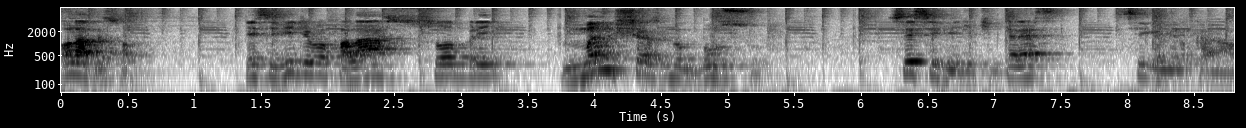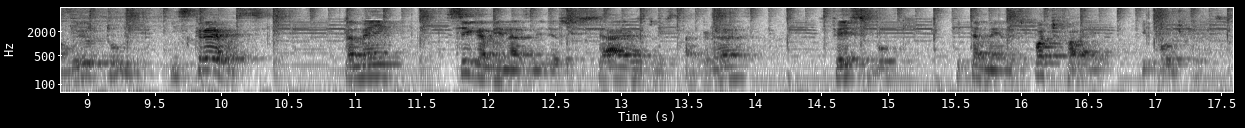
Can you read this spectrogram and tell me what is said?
Olá pessoal, nesse vídeo eu vou falar sobre manchas no buço. Se esse vídeo te interessa, siga-me no canal do YouTube, inscreva-se. Também siga-me nas mídias sociais, do Instagram, Facebook e também no Spotify e podcast.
